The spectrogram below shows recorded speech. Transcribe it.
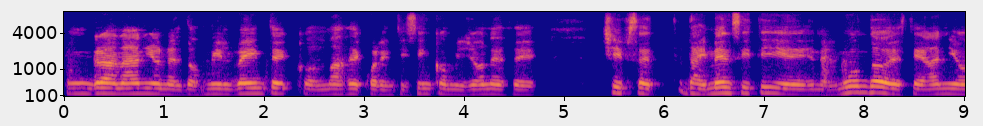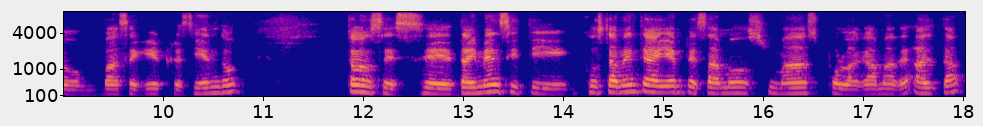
un gran año en el 2020 con más de 45 millones de chipset Dimensity en el mundo. Este año va a seguir creciendo. Entonces, eh, Dimensity, justamente ahí empezamos más por la gama de alta,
